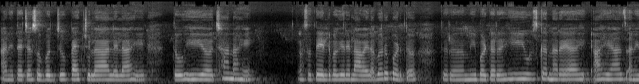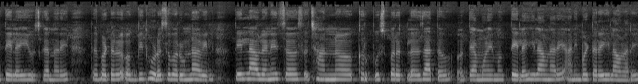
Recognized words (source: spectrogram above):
आणि त्याच्यासोबत जो पॅचुला आलेला आहे तोही छान आहे. असं तेल वगैरे लावायला बरं पडतं. तर मी बटरही यूज करणार आहे आहे आज आणि तेलही यूज करणार. आहे तर बटर अगदी थोडंसं वरून लावेल. तेल लावल्यानेच असं छान खरपूस परतलं जातं. त्यामुळे मग तेलही लावणार आहे आणि बटरही लावणार. आहे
